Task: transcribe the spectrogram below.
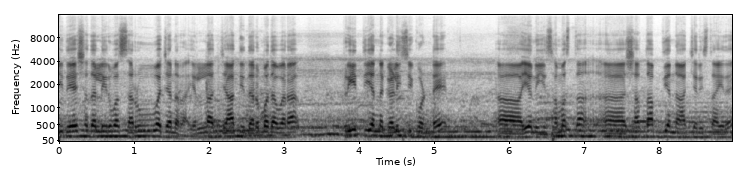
ಈ ದೇಶದಲ್ಲಿರುವ ಸರ್ವ ಜನರ ಎಲ್ಲ ಜಾತಿ, ಧರ್ಮದವರ ಪ್ರೀತಿಯನ್ನು ಗಳಿಸಿಕೊಂಡೇ ಏನು ಈ ಸಮಸ್ತ ಶತಾಬ್ದಿಯನ್ನು ಆಚರಿಸ್ತಾ ಇದೆ.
